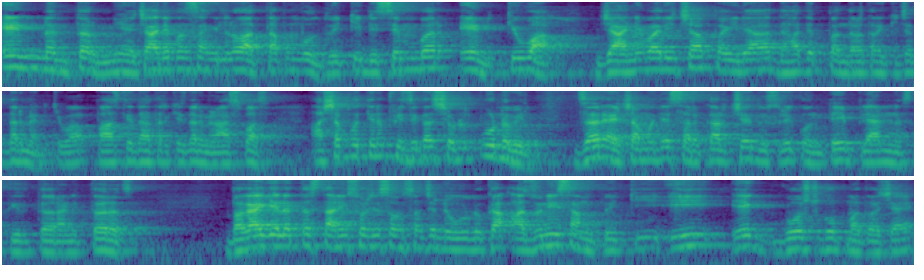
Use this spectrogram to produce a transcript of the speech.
एंड नंतर मी याच्या आधी पण सांगितलेलो आत्ता पण बोलतोय की डिसेंबर एंड किंवा जानेवारीच्या पहिल्या दहा ते पंधरा तारखेच्या दरम्यान किंवा पाच ते दहा तारखेच्या दरम्यान आसपास अशा पद्धतीनं फिजिकल शेड्यूल पूर्ण होईल. जर याच्यामध्ये सरकारचे दुसरे कोणतेही प्लॅन नसतील तर आणि तरच. बघायला गेलं तर स्थानिक स्वराज्य संस्थांच्या निवडणुका अजूनही सांगतोय की ही एक गोष्ट खूप महत्वाची आहे.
